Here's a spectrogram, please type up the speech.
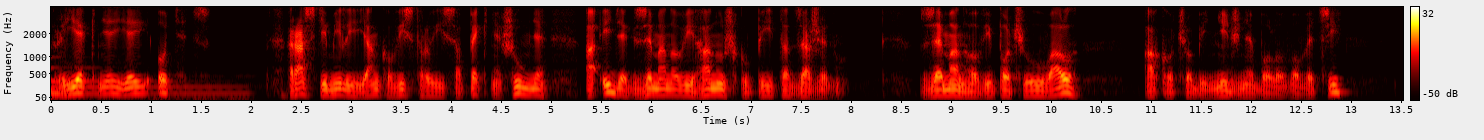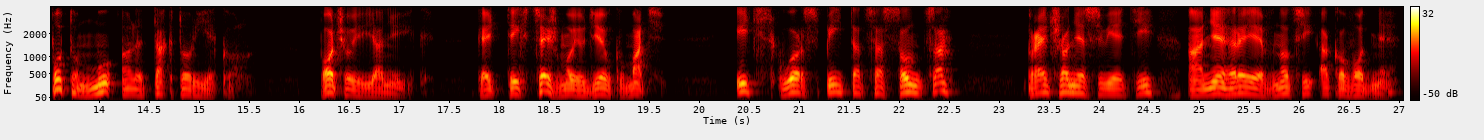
riekne jej otec? Rasti milý Janko vystrojí sa pekne šumne a ide k Zemanovi Hanušku pýtať za ženu. Zeman ho vypočúval, ako čo by nič nebolo vo veci, potom mu ale takto riekol. Počuj, Janík, keď ty chceš moju dievku mať, iď skôr spýtať sa slnca, prečo nesvieti a nehreje v noci ako vodne.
